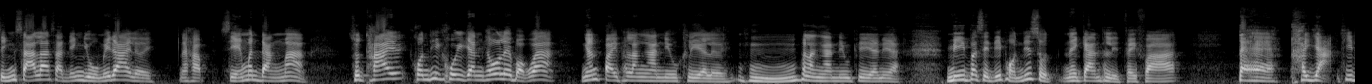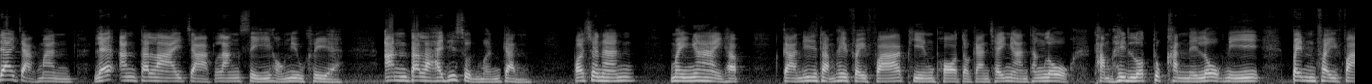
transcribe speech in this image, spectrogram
สิงสาราสัตว์ยังอยู่ไม่ได้เลยนะครับ เสียงมันดังมาก สุดท้ายคนที่คุยกันเขาเลยบอกว่า งั้นไปพลังงานนิวเคลียร์เลยพลังงานนิวเคลียร์เนี่ยมีประสิทธิผลที่สุดในการผลิตไฟฟ้า แต่ขยะที่ได้จากมัน และอันตรายจากรังสีของนิวเคลียร์อันตรายที่สุดเหมือนกัน เพราะฉะนั้นไม่ง่ายครับ การที่จะทำให้ไฟฟ้าเพียงพอต่อการใช้งานทั้งโลกทำให้รถทุกคันในโลกนี้ เป็นไฟฟ้า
